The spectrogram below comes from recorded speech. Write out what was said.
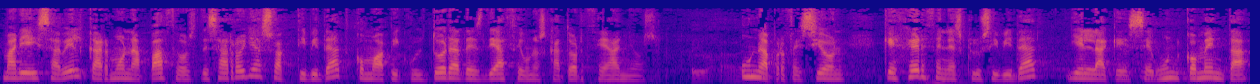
María Isabel Carmona Pazos desarrolla su actividad como apicultora desde hace unos 14 años. Una profesión que ejerce en exclusividad y en la que, según comenta,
